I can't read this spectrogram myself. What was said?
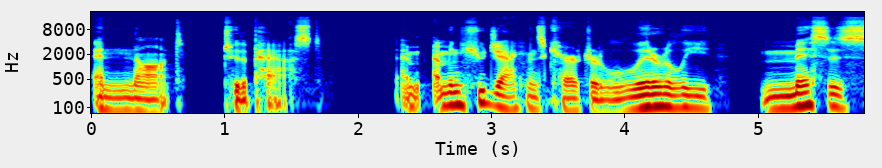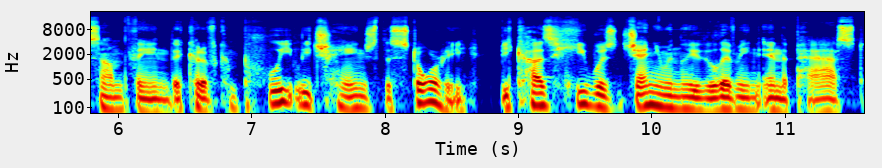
and not to the past. I mean, Hugh Jackman's character literally misses something that could have completely changed the story because he was genuinely living in the past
